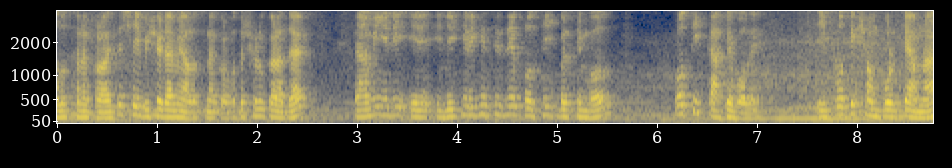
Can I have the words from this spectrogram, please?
আলোচনা করা হয়েছে, সেই বিষয়টা আমি আলোচনা করব। তো শুরু করা যাক। তা আমি লিখে রেখেছি যে প্রতীক বা সিম্বল প্রতীক কাকে বলে? এই প্রতীক সম্পর্কে আমরা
